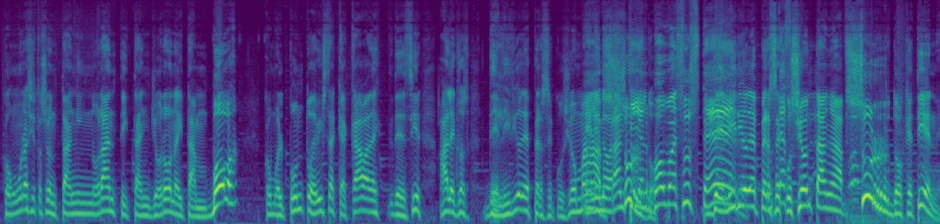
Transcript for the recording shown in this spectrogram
con una situación tan ignorante y tan llorona y tan boba como el punto de vista que acaba de, de decir Alex. Delirio de persecución más El ignorante y el absurdo. bobo es usted. Delirio de Usted- persecución tan absurdo que tiene.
